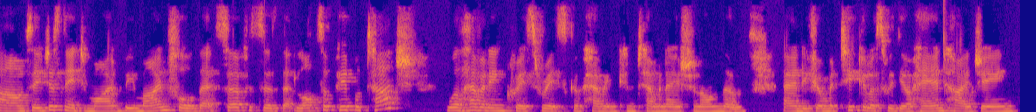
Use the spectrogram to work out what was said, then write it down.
Um, so you just need to be mindful that surfaces that lots of people touch will have an increased risk of having contamination on them. And if you're meticulous with your hand hygiene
